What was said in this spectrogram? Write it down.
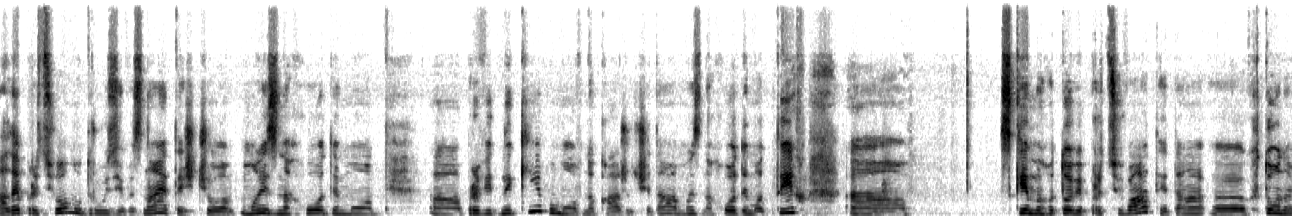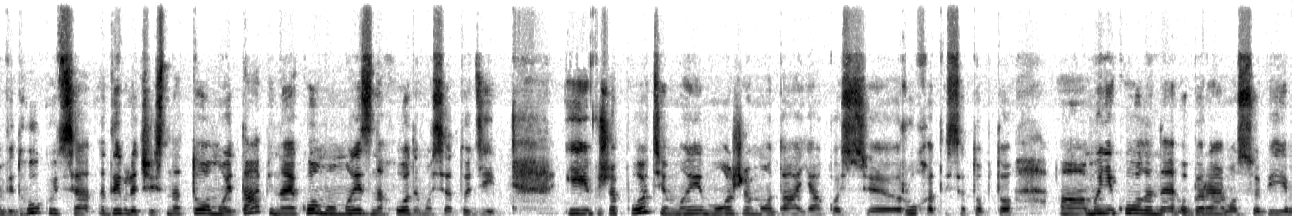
Але при цьому, друзі, ви знаєте, що ми знаходимо провідників, умовно кажучи, да, ми знаходимо тих, з ким ми готові працювати, да, е, хто нам відгукується, дивлячись на тому етапі, на якому ми знаходимося тоді. І вже потім ми можемо да, якось е, рухатися. Тобто ми ніколи не оберемо собі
